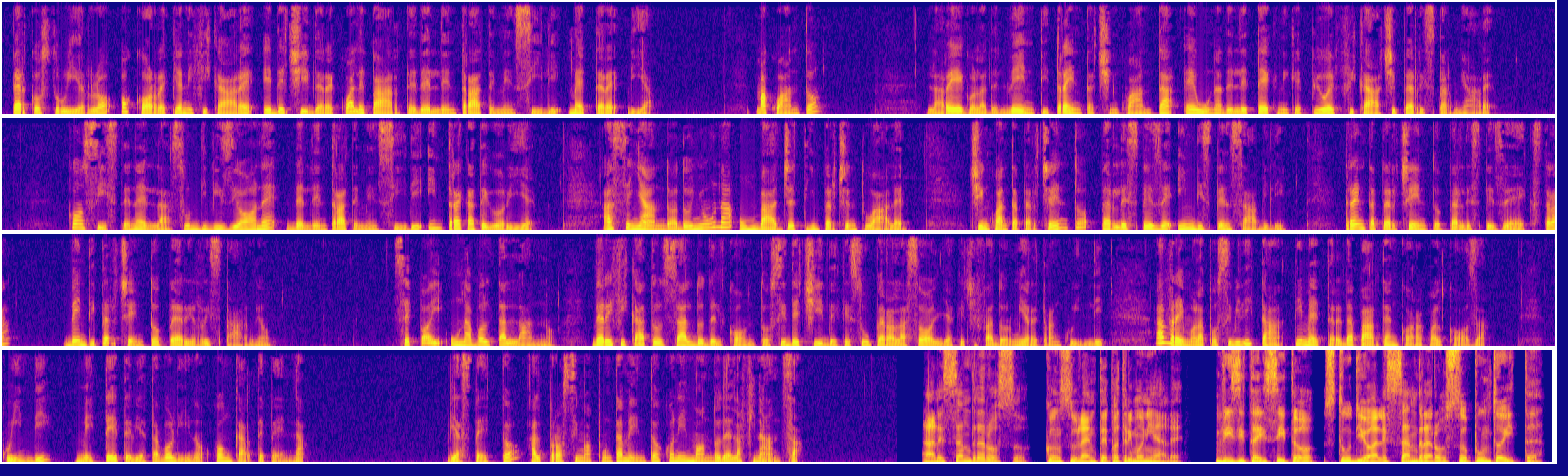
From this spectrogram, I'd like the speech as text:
Per costruirlo occorre pianificare e decidere quale parte delle entrate mensili mettere via. Ma quanto? La regola del 20-30-50 è una delle tecniche più efficaci per risparmiare. Consiste nella suddivisione delle entrate mensili in tre categorie, assegnando ad ognuna un budget in percentuale 50% per le spese indispensabili, 30% per le spese extra, 20% per il risparmio. Se poi una volta all'anno, verificato il saldo del conto, si decide che supera la soglia che ci fa dormire tranquilli, avremo la possibilità di mettere da parte ancora qualcosa. Quindi mettetevi a tavolino con carta e penna. Vi aspetto al prossimo appuntamento con il mondo della finanza. Alessandra Rosso, consulente patrimoniale. Visita il sito studioalessandrarosso.it.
